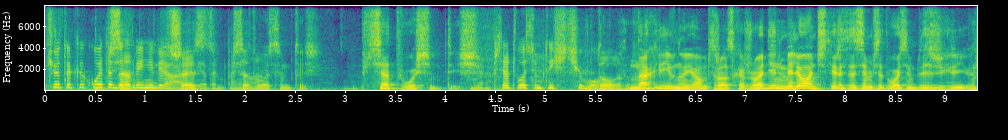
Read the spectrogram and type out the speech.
Что-то какой-то дохренелиард, я 56, так поняла. 58 тысяч 58 тысяч. 58 тысяч чего? долларов. На гривну я вам сразу скажу. 1 миллион 478 тысяч гривен.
